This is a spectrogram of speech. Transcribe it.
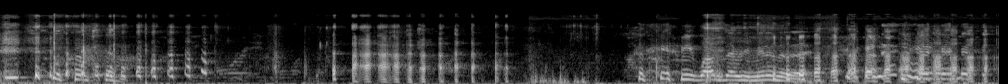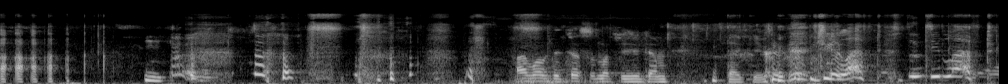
he loves every minute of it. I loved it just as much as you, Tim. Thank you. she left. She left.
